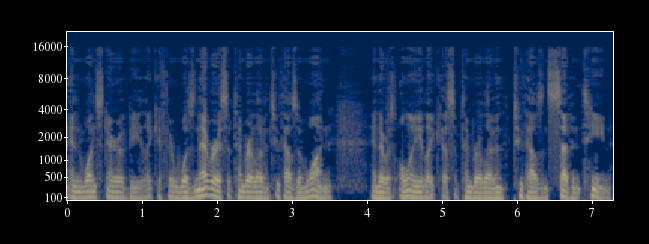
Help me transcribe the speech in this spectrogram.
And one scenario would be like if there was never a September 11, 2001, and there was only like a September 11, 2017,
